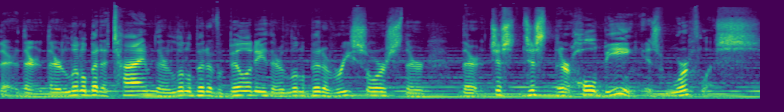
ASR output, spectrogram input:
their, their, their little bit of time, their little bit of ability, their little bit of resource, their, their just, just their whole being is worthless.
